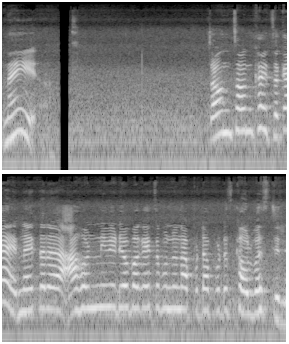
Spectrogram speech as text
नाही. चावून चावून खायचं काय? नाहीतर आहोणनी व्हिडिओ बघायचं म्हणून आपट आपुटच खाऊन बसतील.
